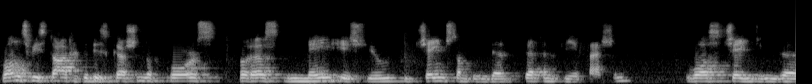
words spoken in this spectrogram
Once we started the discussion, of course, for us the main issue to change something that definitely in fashion was changing the,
